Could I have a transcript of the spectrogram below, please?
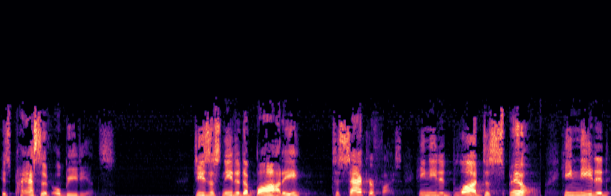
His passive obedience. Jesus needed a body to sacrifice. He needed blood to spill. He needed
